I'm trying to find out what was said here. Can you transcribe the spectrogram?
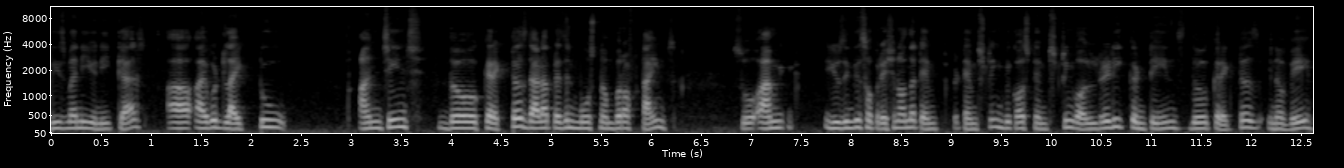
these many unique chars, uh, I would like to unchange the characters that are present most number of times. So I'm using this operation on the temp, temp string because temp string already contains the characters in a way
